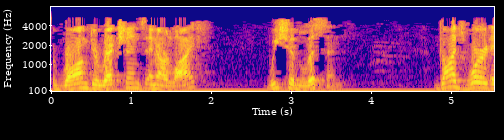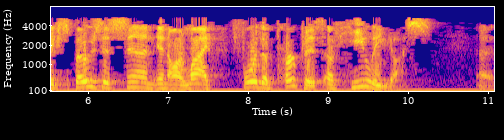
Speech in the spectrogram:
wrong directions in our life, we should listen. God's Word exposes sin in our life for the purpose of healing us. Uh,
